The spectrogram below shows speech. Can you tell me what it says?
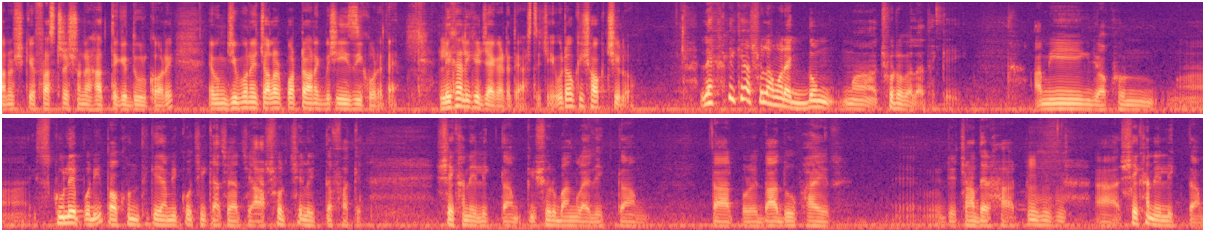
মানুষকে ফ্রাস্ট্রেশনের হাত থেকে দূর করে এবং জীবনে চলার পথটা অনেক বেশি ইজি করে দেয়। লেখালেখির জায়গাটাতে আসতে চাই। ওটাও কি শখ ছিল? লেখালেখি আসলে আমার একদম ছোটবেলা থেকেই। আমি যখন স্কুলে পড়ি তখন থেকে আমি কচি কাচার যে আসর ছিল ইত্তেফাকে। সেখানে লিখতাম কিশোর বাংলায় লিখতাম তারপরে দাদু ভাইয়ের যে চাঁদের হাট সেখানে লিখতাম।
